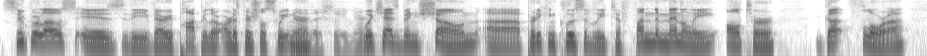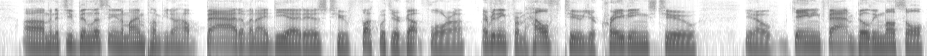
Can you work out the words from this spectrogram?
Sucralose is the very popular artificial sweetener, sweetener. which has been shown uh, pretty conclusively to fundamentally alter gut flora. Um, and if you've been listening to Mind Pump, you know how bad of an idea it is to fuck with your gut flora. Everything from health to your cravings to, you know, gaining fat and building muscle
